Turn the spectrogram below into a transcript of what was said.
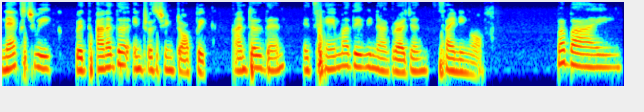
next week with another interesting topic. Until then, it's Hema Devi Nagarajan signing off. Bye bye.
